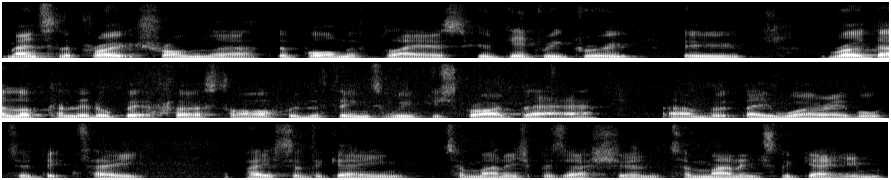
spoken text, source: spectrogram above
mental approach from the, the Bournemouth players who did regroup, who rode their luck a little bit first half with the things we've described there, um, but they were able to dictate the pace of the game, to manage possession, to manage the game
